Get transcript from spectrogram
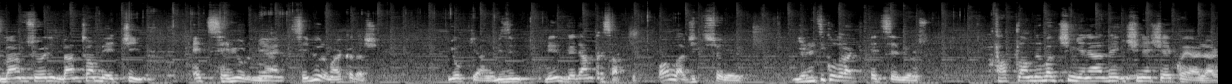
Ben söyleyeyim ben tam bir etçiyim. Et seviyorum yani. Seviyorum arkadaş. Yok yani bizim benim dedem kasaptı. Vallahi ciddi söylüyorum. Genetik olarak et seviyoruz. tatlandırmak için genelde içine şey koyarlar.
